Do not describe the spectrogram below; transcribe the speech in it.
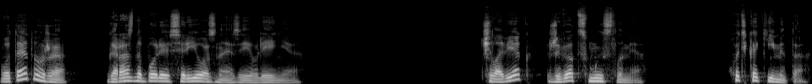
Вот это уже гораздо более серьезное заявление. Человек живет смыслами, хоть какими-то.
